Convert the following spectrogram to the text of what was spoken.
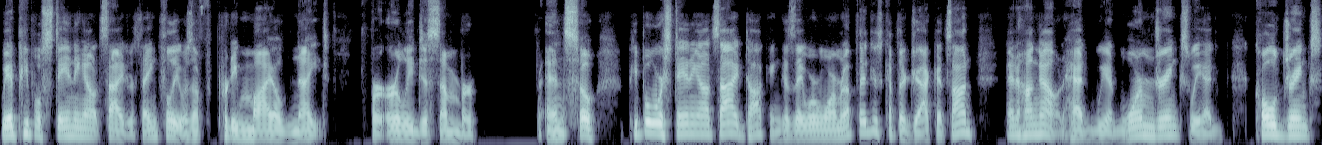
We had people standing outside. Thankfully, it was a pretty mild night for early December. And so people were standing outside talking because they were warming up. They just kept their jackets on and hung out. Had we had warm drinks, we had cold drinks.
